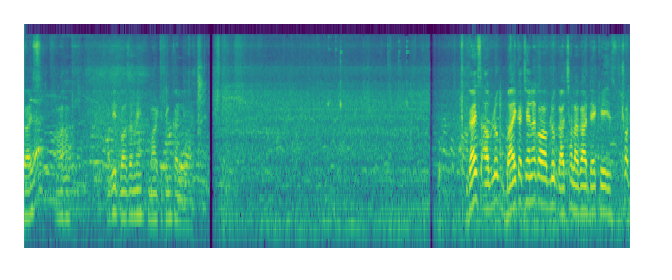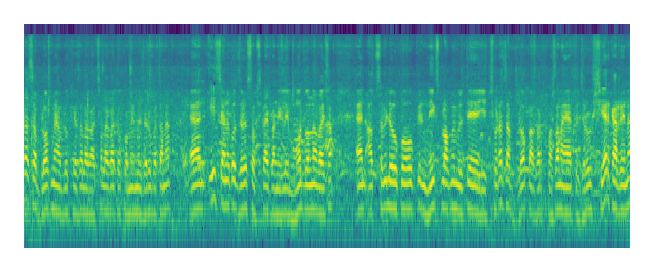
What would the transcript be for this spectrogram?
गाइस अभी बाज़ार में मार्केटिंग कर लिया गाइस आप लोग बाई का चैनल को आप लोग अच्छा लगा, देखे इस छोटा सा ब्लॉग में आप लोग कैसा लगा अच्छा लगा तो कमेंट में ज़रूर बताना। एंड इस चैनल को ज़रूर सब्सक्राइब करने के लिए मत बोलना भाई साहब। एंड आप सभी लोगों को फिर नेक्स्ट ब्लॉग में मिलते हैं। ये छोटा सा ब्लॉग अगर पसंद आया तो ज़रूर शेयर कर लेना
